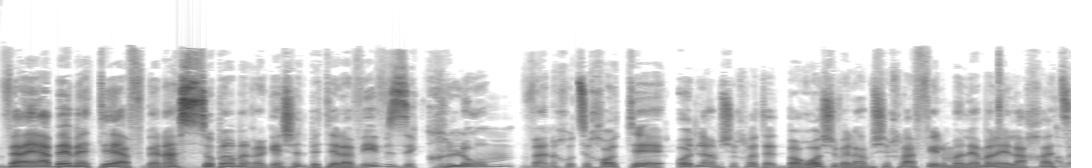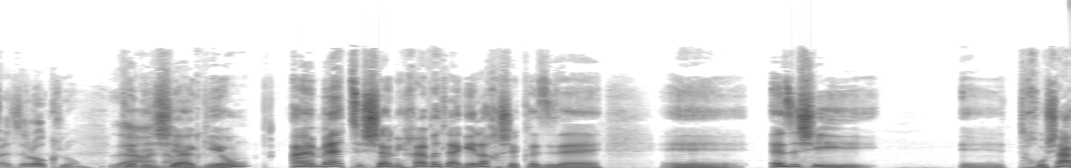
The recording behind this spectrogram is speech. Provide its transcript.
והיה באמת אה, הפגנה סופר מרגשת בתל אביב, זה כלום, ואנחנו צריכות אה, עוד להמשיך לתת בראש ולהמשיך להפעיל מלא מלא לחץ. אבל זה לא כלום. זה כדי ענק. שיגיעו. האמת שאני חייבת להגיד לך שכזה אה, איזושהי תחושה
